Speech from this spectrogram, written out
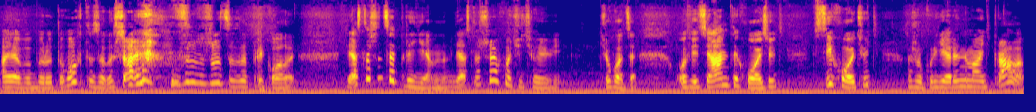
А я виберу того, хто залишає. Що це за приколи? Ясно, що це приємно. Ясно, що я хочу чайові. Чого це? Офіціанти хочуть, всі хочуть, а що кур'єри не мають права.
